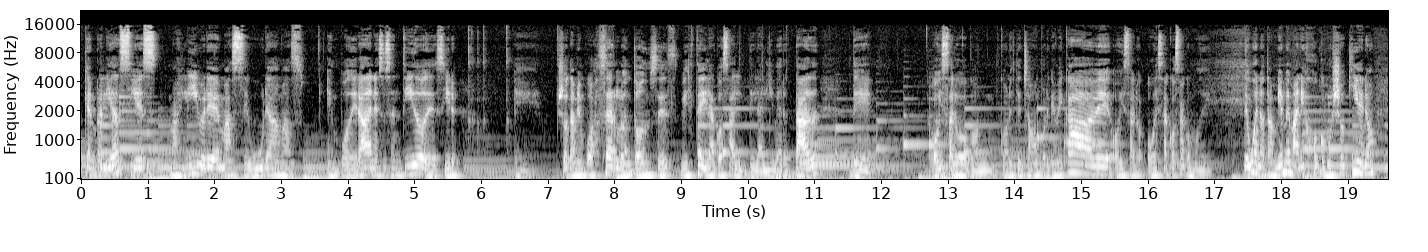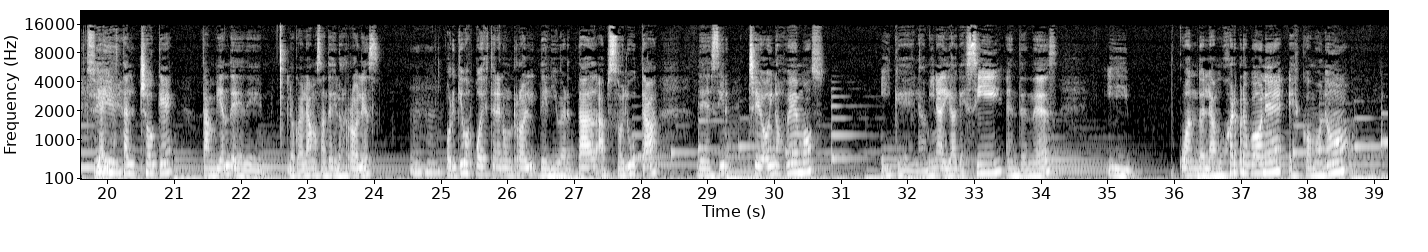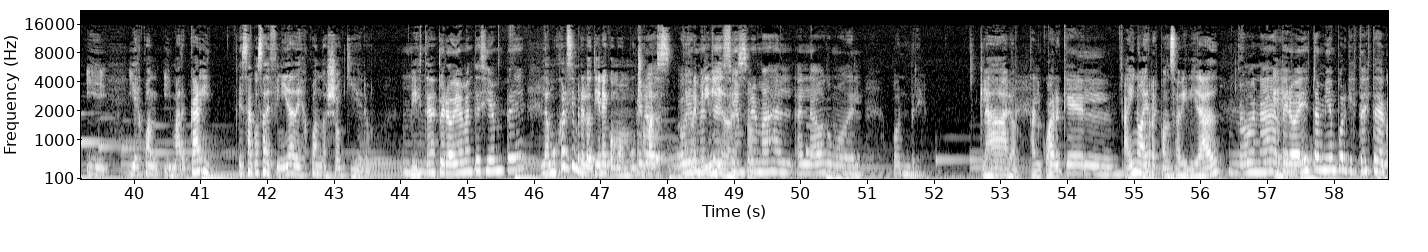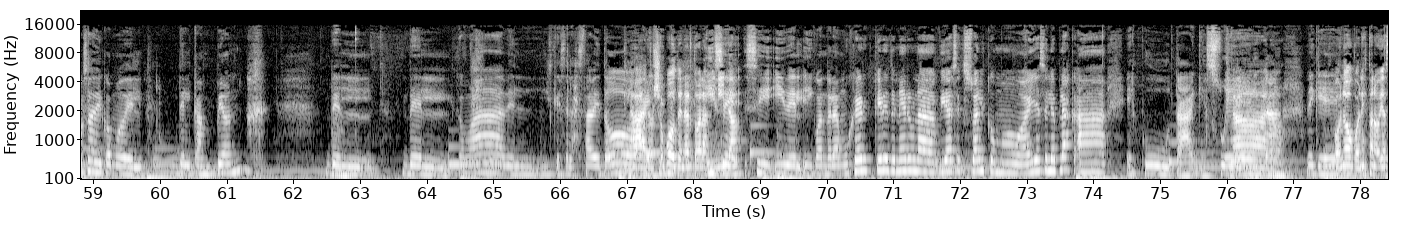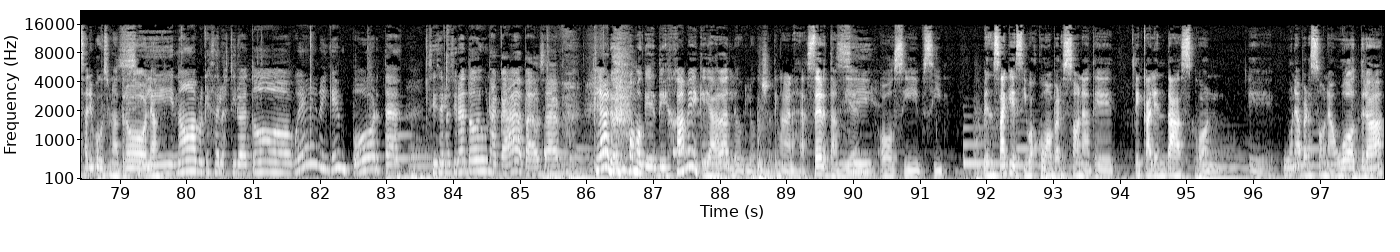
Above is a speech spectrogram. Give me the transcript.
que en realidad sí es más libre, más segura, más empoderada en ese sentido, de decir, eh, yo también puedo hacerlo entonces, ¿viste? Y la cosa de la libertad de hoy salgo con, con este chabón porque me cabe, hoy salgo, o esa cosa como de, de bueno, también me manejo como yo quiero, Sí. y ahí está el choque también de, de lo que hablábamos antes de los roles, Ujú. ¿Por qué vos podés tener un rol de libertad absoluta de decir, che, hoy nos vemos? Y que la mina diga que sí, ¿entendés? Y cuando la mujer propone es como no, y, y es cuando, y marcar, y esa cosa definida de es cuando yo quiero, ¿viste? Ujú. Pero obviamente siempre... La mujer siempre lo tiene como mucho pero más obviamente reprimido. siempre eso. más al, al lado como del hombre. Claro, tal cual. Porque el... Ahí no hay responsabilidad. No, nada, Eh. pero es también porque está esta cosa de como del, del campeón, del, del, como, ah, del que se las sabe todo. Claro, yo puedo tener todas las y se- minitas. sí, y, del, y cuando la mujer quiere tener una vida sexual como a ella se le plazca, ah, es puta, que suelta, Claro. de que... O no, con esta no voy a salir porque es una trola. Sí, no, porque se los tiró a todos. Bueno, ¿y qué importa? Si se los tiró a todos es una capa, o sea... Claro, es como que déjame que haga lo, lo que yo tenga ganas de hacer también. Sí. O si, si pensá que si vos como persona te, te calentás con eh, una persona u otra,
